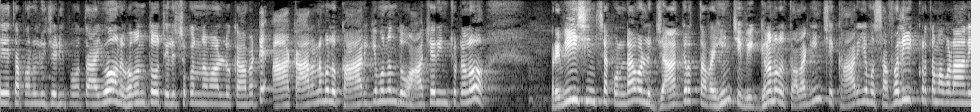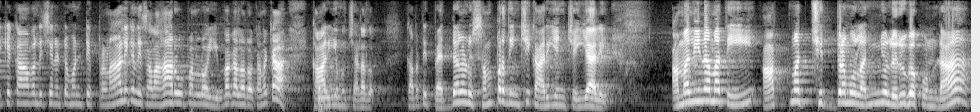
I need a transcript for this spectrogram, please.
చేత పనులు చెడిపోతాయో అనుభవంతో తెలుసుకున్న వాళ్ళు కాబట్టి ఆ కారణములు కార్యమునందు ఆచరించుటలో ప్రవేశించకుండా వాళ్ళు జాగ్రత్త వహించి విఘ్నమును తొలగించి కార్యము సఫలీకృతమవడానికి కావలసినటువంటి ప్రణాళికని సలహా రూపంలో ఇవ్వగలరు కనుక కార్యము చెడదు. కాబట్టి పెద్దలను సంప్రదించి కార్యం చెయ్యాలి. అమలినమతి ఆత్మఛిద్రములన్యులెరుగకుండా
